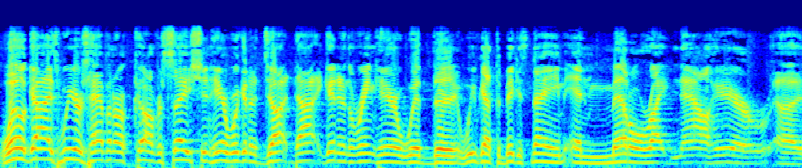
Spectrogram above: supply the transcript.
Well, guys, we are having our conversation here. We're going to get in the ring here with the. We've got the biggest name in metal right now here, uh,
